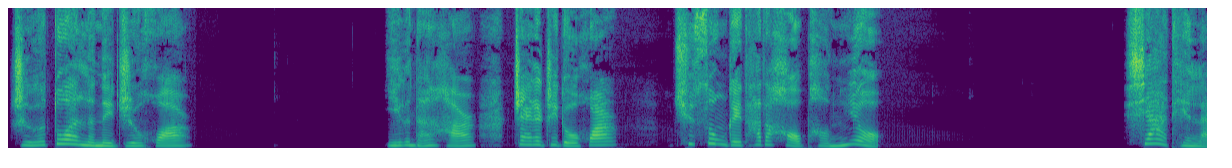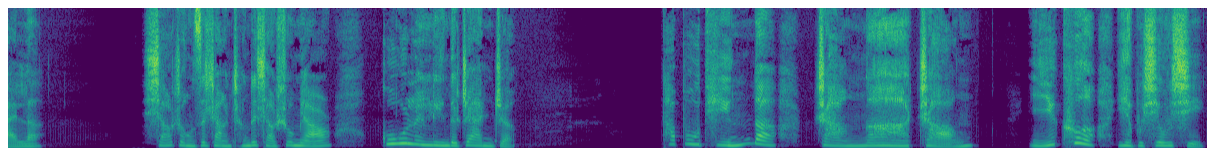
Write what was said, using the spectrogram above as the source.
折断了那枝花。一个男孩摘了这朵花，去送给他的好朋友。夏天来了，小种子长成的小树苗孤零零的站着。它不停的长啊长，一刻也不休息。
